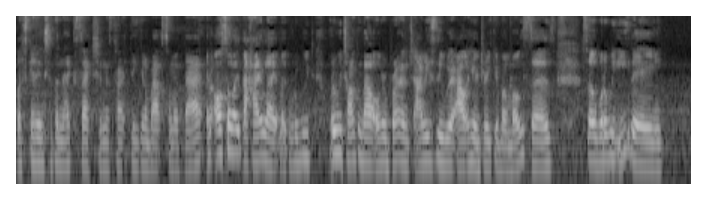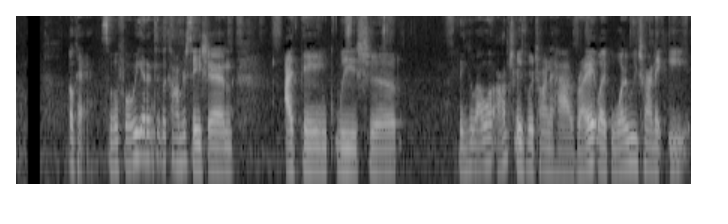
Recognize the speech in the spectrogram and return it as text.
let's get into the next section and start thinking about some of that. And also like the highlight, like what are we what are we talking about over brunch? Obviously we're out here drinking mimosas. So what are we eating? Okay, so before we get into the conversation, I think we should think about what entrees we're trying to have, right? Like, what are we trying to eat?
